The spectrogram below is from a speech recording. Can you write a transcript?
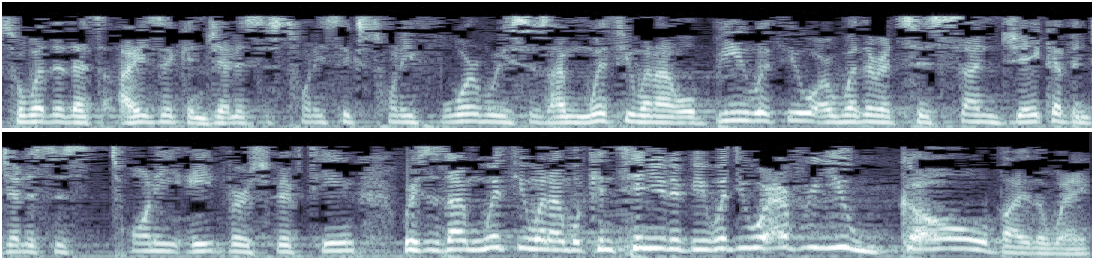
So whether that's Isaac in Genesis 26, 24, where he says, I'm with you and I will be with you, or whether it's his son Jacob in Genesis 28, verse 15, where he says, I'm with you and I will continue to be with you wherever you go, by the way.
